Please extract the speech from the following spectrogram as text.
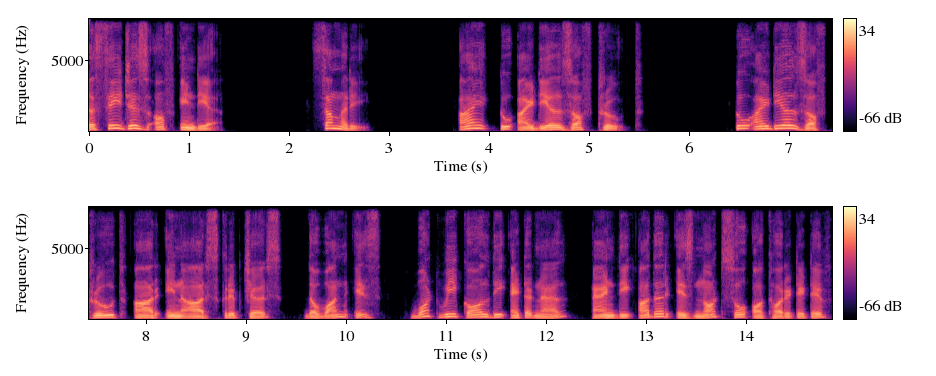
The Sages of India. Summary I. Two Ideals of Truth. Two ideals of truth are in our scriptures. The one is what we call the eternal, and the other is not so authoritative,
